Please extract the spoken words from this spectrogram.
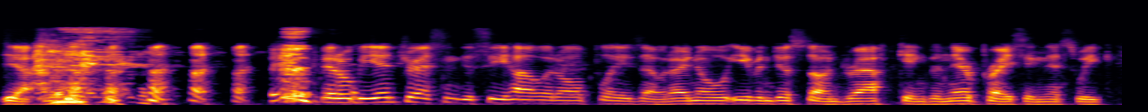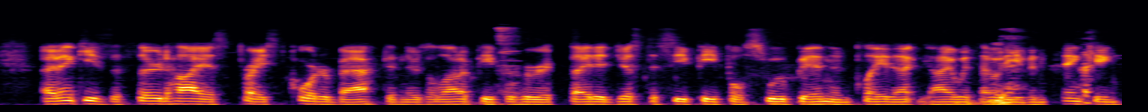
Yeah. It'll be interesting to see how it all plays out. I know even just on DraftKings and their pricing this week, I think he's the third highest priced quarterback, and there's a lot of people who are excited just to see people swoop in and play that guy without even thinking.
